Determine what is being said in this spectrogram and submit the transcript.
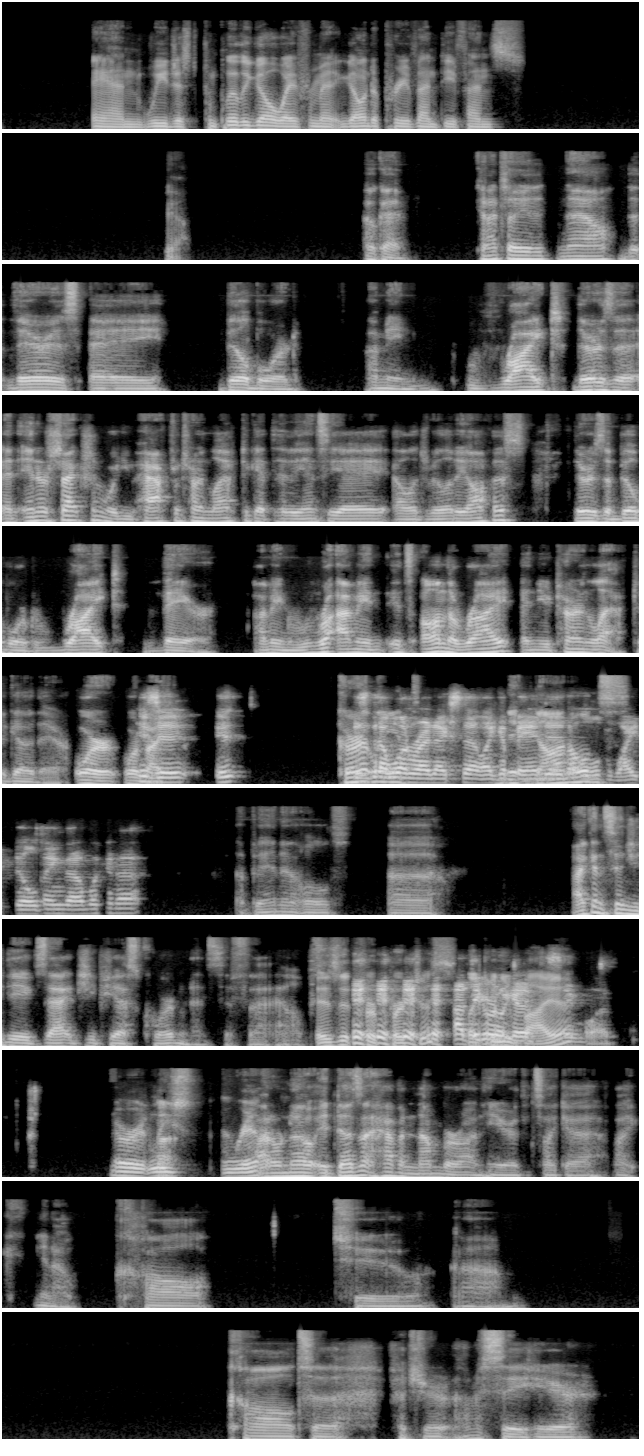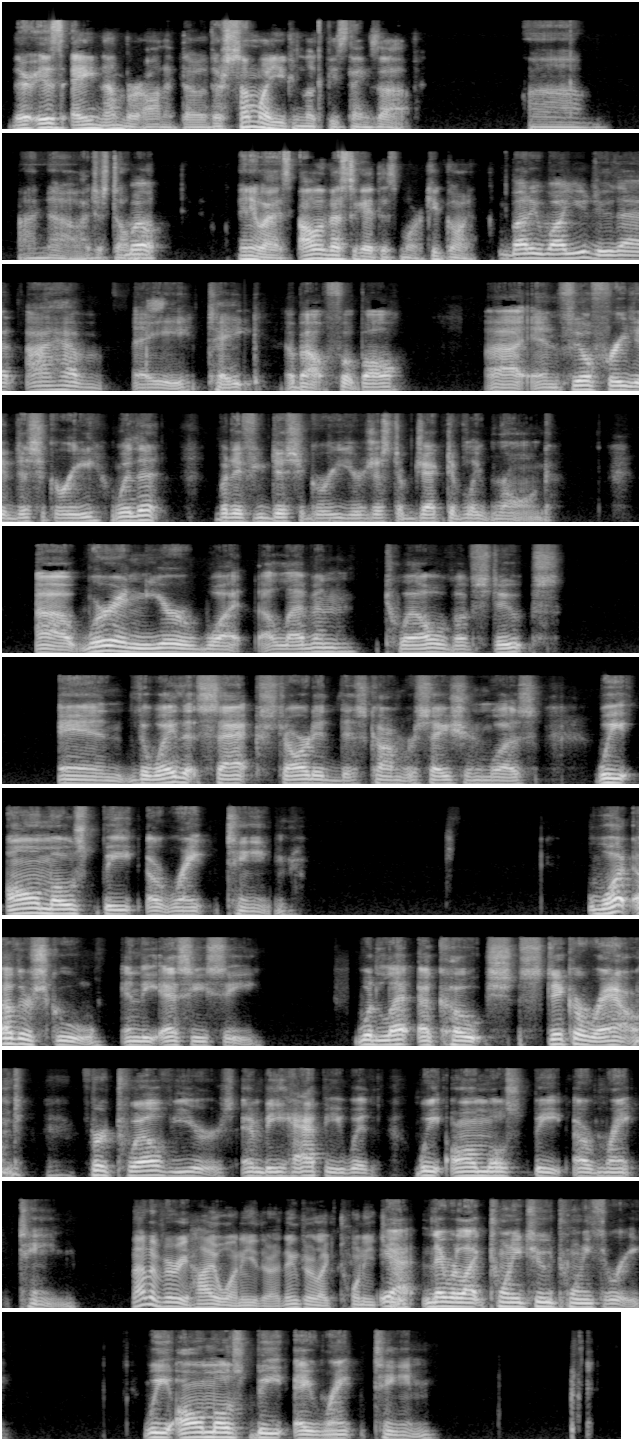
and we just completely go away from it and go into prevent defense. Yeah. Okay. Can I tell you now that there is a billboard? I mean, right there is a, an intersection where you have to turn left to get to the NCAA eligibility office. There is a billboard right there. I mean, ri- I mean, it's on the right, and you turn left to go there. Or, or Is by- it, it is currently that one right next to that like abandoned old white building that I'm looking at? abandoned old? Uh, I can send you the exact GPS coordinates if that helps. Is it for purchase? I like think we're can looking you at buy the it? same one. or at least rent. I don't know. It doesn't have a number on here that's like a like you know call to um call to put your let me see here. There is a number on it though. There's some way you can look these things up. Um I know. I just don't know. Well, Anyways, I'll investigate this more. Keep going. buddy, while you do that, I have a take about football. Uh, and feel free to disagree with it. But if you disagree, you're just objectively wrong. uh, we're in year what 11, 12 of Stoops. And the way that Sack started this conversation was we almost beat a ranked team. What other school in the SEC would let a coach stick around for 12 years and be happy with we almost beat a ranked team? Not a very high one either. I think they're like 22. Yeah, they were like 22, 23. We almost beat a ranked team.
